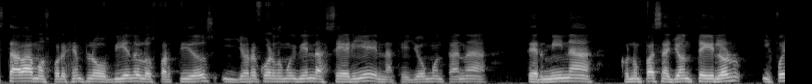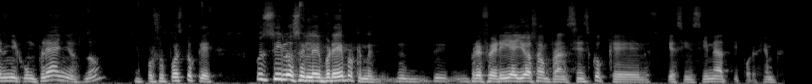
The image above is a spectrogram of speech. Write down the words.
estábamos, por ejemplo, viendo los partidos y yo recuerdo muy bien la serie en la que Joe Montana termina con un pase a John Taylor y fue en mi cumpleaños, ¿no? Y por supuesto que, pues sí lo celebré porque me prefería yo a San Francisco que, que Cincinnati, por ejemplo.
